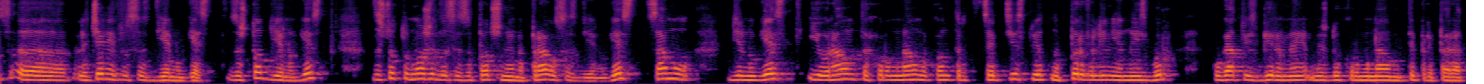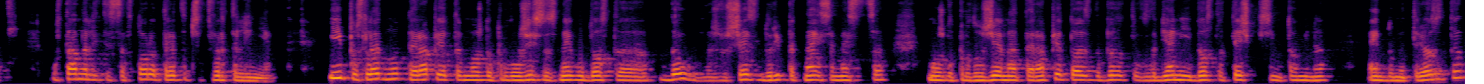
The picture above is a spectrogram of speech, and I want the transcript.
лечението с диеногест. Защо диеногест? Защото може да се започне направо с диеногест. Само диеногест и оралната хормонална контрацепция стоят на първа линия на избор, когато избираме между хормоналните препарати. Останалите са втора, трета, четвърта линия. И последно, терапията може да продължи с него доста дълго, между 6 дори 15 месеца може да продължи една терапия, т.е. да бъдат овладяни и доста тежки симптоми на ендометриозата.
